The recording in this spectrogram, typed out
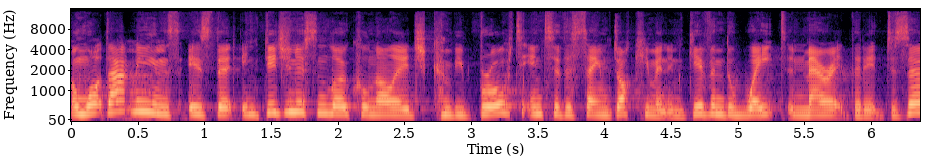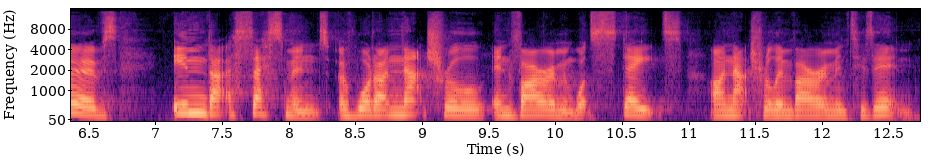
And what that means is that Indigenous and local knowledge can be brought into the same document and given the weight and merit that it deserves in that assessment of what our natural environment, what state our natural environment is in.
